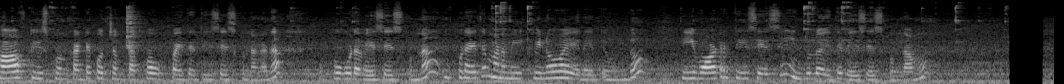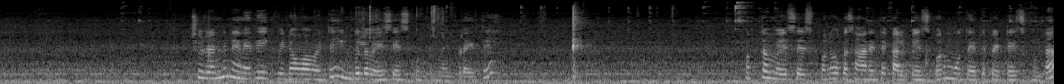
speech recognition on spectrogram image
హాఫ్ టీ స్పూన్ కంటే కొంచెం తక్కువ ఉప్పు అయితే తీసేసుకున్నా కదా. ఉప్పు కూడా వేసేసుకున్నా. ఇప్పుడైతే మనం ఈ క్వినోవా ఏదైతే ఉందో ఈ వాటర్ తీసేసి ఇందులో అయితే వేసేసుకుందాము. చూడండి నేనైతే ఈ క్వినోవా అయితే ఇందులో వేసేసుకుంటున్నా ఇప్పుడైతే. మొత్తం వేసేసుకొని ఒకసారి అయితే కలిపేసుకొని మూత అయితే పెట్టేసుకుంటా.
